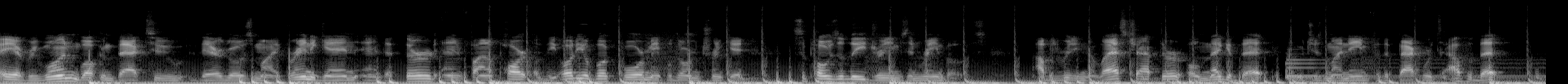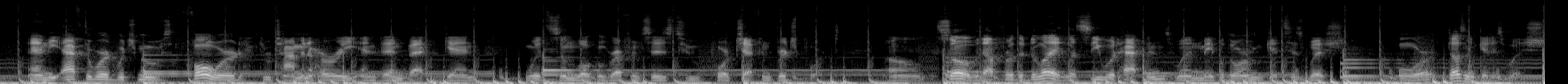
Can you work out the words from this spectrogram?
Hey everyone, welcome back to There Goes My Brain Again and the third and final part of the audiobook for Mapledorum Trinket, supposedly Dreams in Rainbows. I'll be reading the last chapter, Omegabet, which is my name for the backwards alphabet, and the afterword, which moves forward through time in a hurry and then back again, with some local references to Port Jeff and Bridgeport. Um, so, without further delay, let's see what happens when Mapledorum gets his wish or doesn't get his wish.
